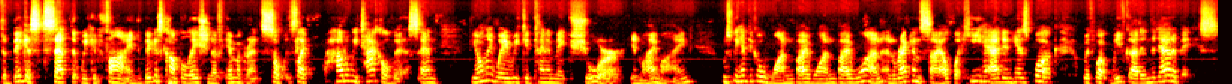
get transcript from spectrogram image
the biggest set that we could find, the biggest compilation of immigrants. So it's like, how do we tackle this? And the only way we could kind of make sure, in my mind, was we had to go one by one by one and reconcile what he had in his book with what we've got in the database.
